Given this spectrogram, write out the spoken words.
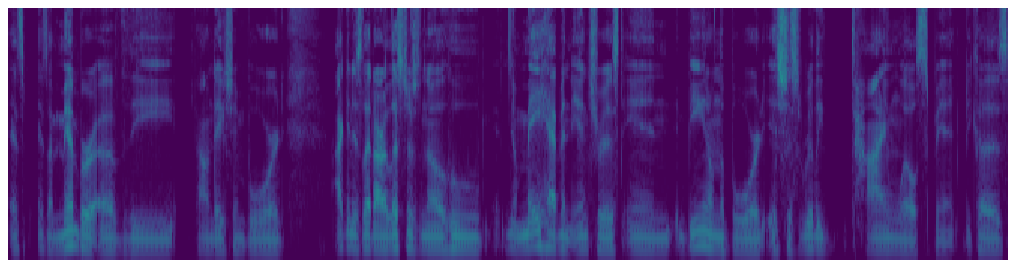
as as a member of the foundation board, I can just let our listeners know who you know, may have an interest in being on the board. It's just really time well spent because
